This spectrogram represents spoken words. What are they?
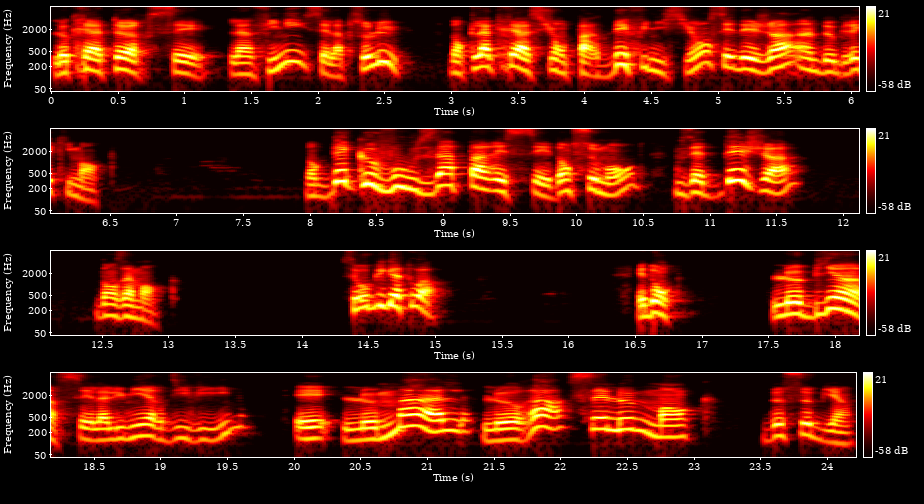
Le créateur, c'est l'infini, c'est l'absolu. Donc la création, par définition, c'est déjà un degré qui manque. Donc dès que vous apparaissez dans ce monde, vous êtes déjà dans un manque. C'est obligatoire. Et donc, le bien, c'est la lumière divine, et le mal, le rat, c'est le manque de ce bien.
